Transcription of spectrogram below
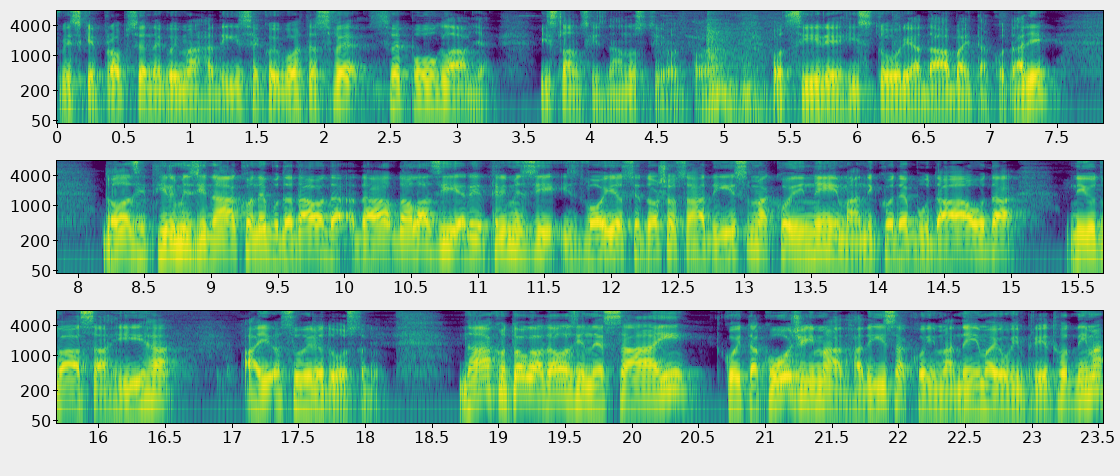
fiske propise, nego ima hadise koji buhata sve, sve poglavlje islamskih znanosti, od, od, od Sirije, historija, Daba i tako dalje. Dolazi Tirmizi nakon Ebu Dauda, dao da, da dolazi, jer je Tirmizi izdvojio se, došao sa hadisma koji nema ni kod Ebu Dauda, ni u dva sahiha, a su vjerodostojni. Nakon toga dolazi Nesai, koji također ima hadisa kojima nemaju ovim prethodnima,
